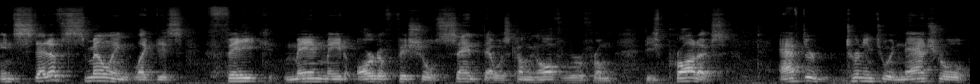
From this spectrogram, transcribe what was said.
instead of smelling like this fake, man made, artificial scent that was coming off of her from these products, after turning to a natural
